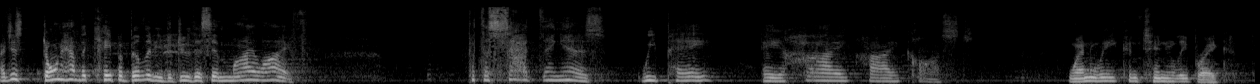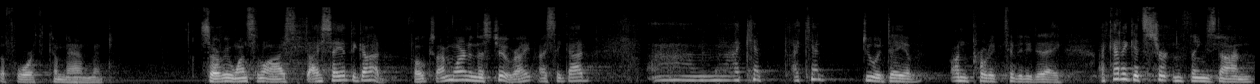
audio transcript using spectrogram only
I just don't have the capability to do this in my life. But the sad thing is, we pay a high, high cost when we continually break the fourth commandment. So every once in a while, I, I say it to God, folks. I'm learning this too, right? I say, God, um, I, can't, I can't do a day of unproductivity today. I got to get certain things done.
